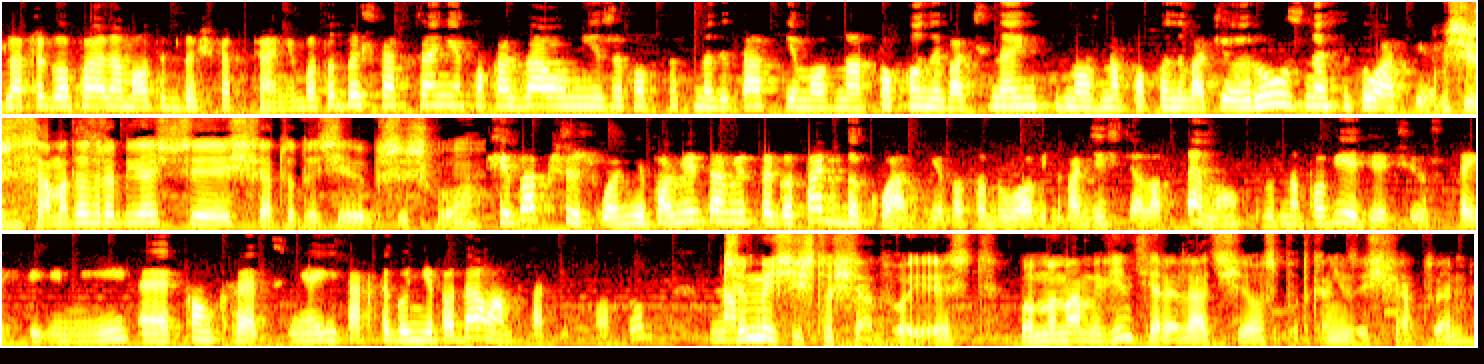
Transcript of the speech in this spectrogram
dlaczego opowiadam o tym doświadczeniu, bo to doświadczenie pokazało mi, że poprzez medytację można pokonywać lęki, można pokonywać różne sytuacje. Myślisz, że sama to zrobiłaś, czy światło do ciebie przyszło? Chyba przyszło, nie pamiętam już tego tak dokładnie, bo to było 20 lat temu, trudno powiedzieć już w tej chwili mi e, konkretnie i tak tego nie badałam w taki sposób. No, Czy myślisz, to światło jest? Bo my mamy więcej relacji o spotkaniu ze światłem.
